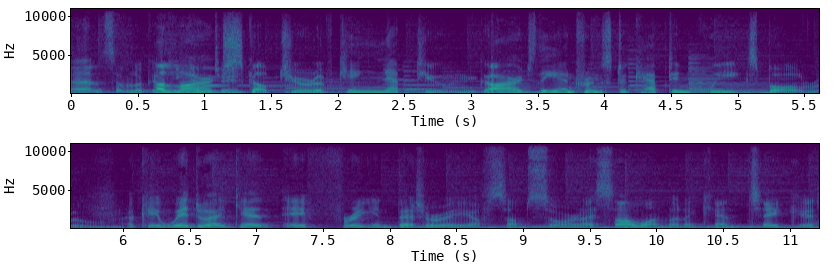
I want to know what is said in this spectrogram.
Ah, let's have a look at A King large Neptune. sculpture of King Neptune guards the entrance to Captain Queeg's ballroom. Okay, where do I get a friggin' battery of some sort? I saw one, but I can't take it.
